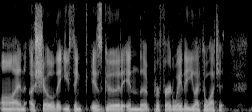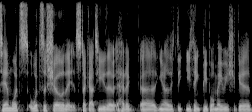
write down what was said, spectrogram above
on a show that you think is good in the preferred way that you like to watch it. Tim, what's what's a show that stuck out to you that had a, uh, you know, that th- you think people maybe should give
